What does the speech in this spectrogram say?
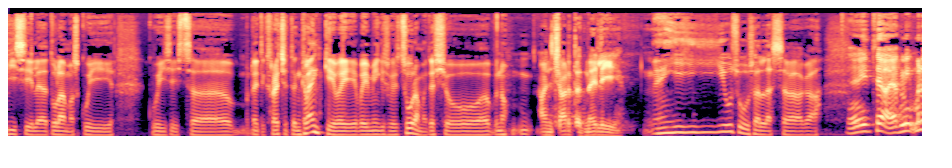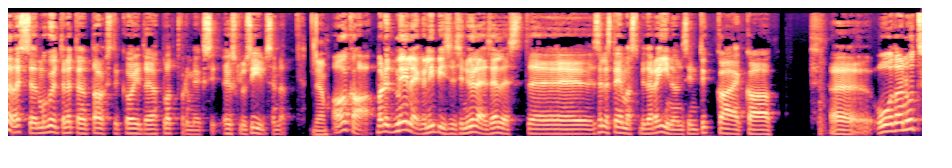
PC-le tulemas, kui kui siis äh, näiteks Ratchet and Clanki või, või mingisuguseid suuremaid asju, noh. Uncharted neli. ei usu sellesse väga. ei tea jah, mõned asjad ma kujutan ette, nad tahaksid ikka hoida jah, platvormi eks-, eksklusiivsena. aga ma nüüd meelega libisesin üle sellest, äh, sellest teemast, mida Rein on siin tükk aega äh, oodanud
